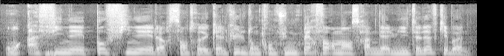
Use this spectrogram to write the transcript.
ont affiné, peaufiné leur centre de calcul, donc ont une performance ramenée à l'unité d'œuvre qui est bonne.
